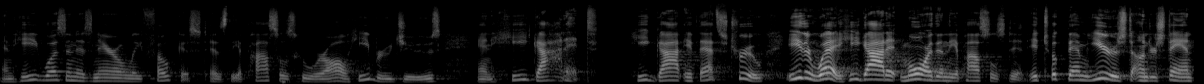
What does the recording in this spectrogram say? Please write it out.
And he wasn't as narrowly focused as the apostles who were all Hebrew Jews, and he got it. He got, if that's true, either way, he got it more than the apostles did. It took them years to understand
